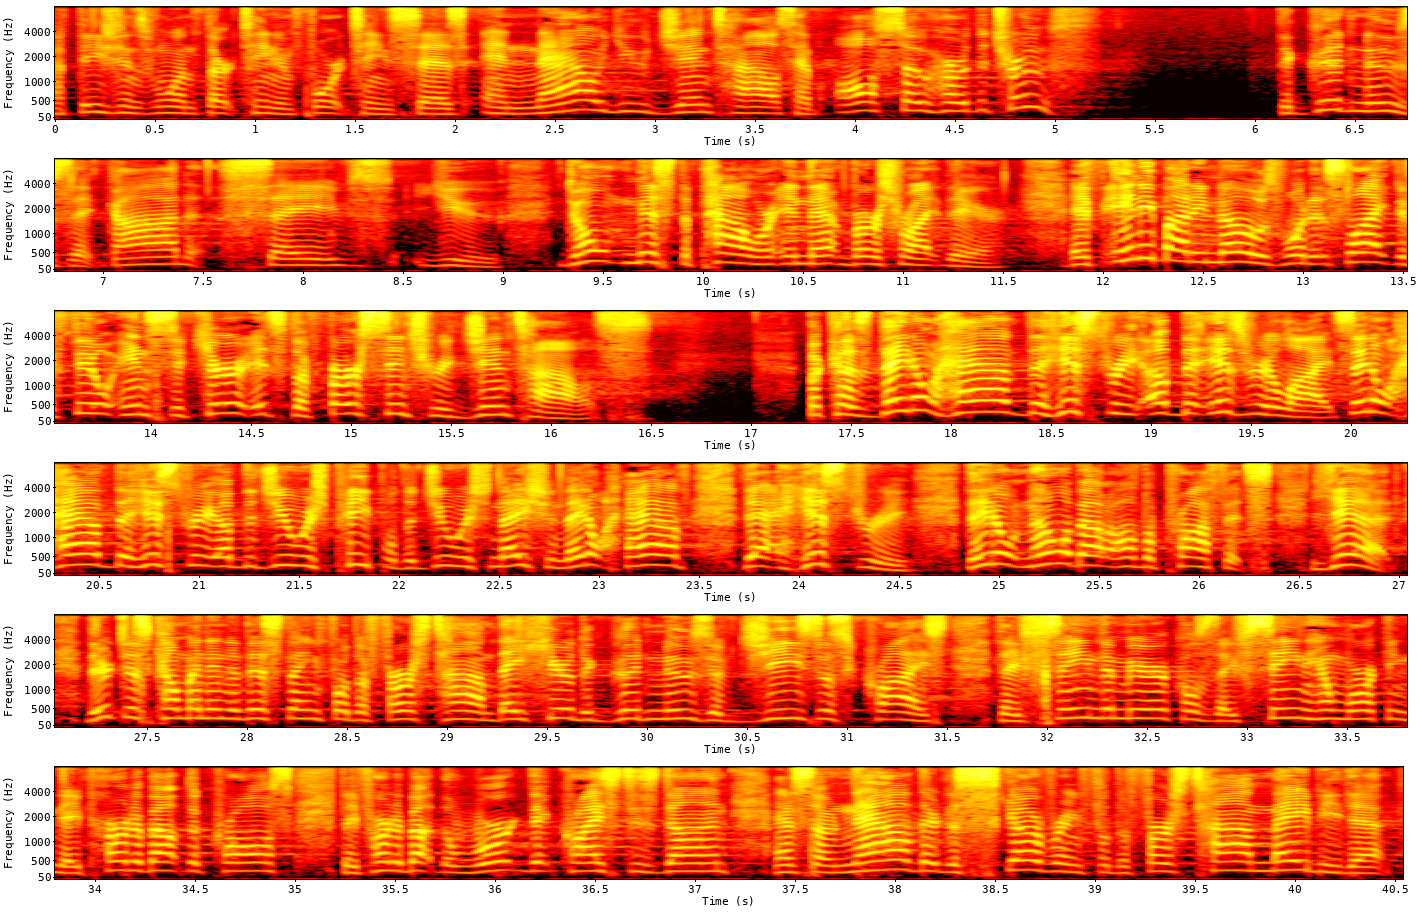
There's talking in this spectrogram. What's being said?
Ephesians 1 13 and 14 says, And now you Gentiles have also heard the truth. The good news that God saves you. Don't miss the power in that verse right there. If anybody knows what it's like to feel insecure, it's the first century Gentiles because they don't have the history of the Israelites. They don't have the history of the Jewish people, the Jewish nation. They don't have that history. They don't know about all the prophets yet. They're just coming into this thing for the first time. They hear the good news of Jesus Christ. They've seen the miracles, they've seen him working, they've heard about the cross, they've heard about the work that Christ has done. And so now they're discovering for the first time, maybe, that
